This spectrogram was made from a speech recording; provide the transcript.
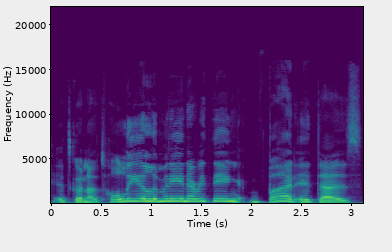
it's going to totally eliminate everything, but it does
